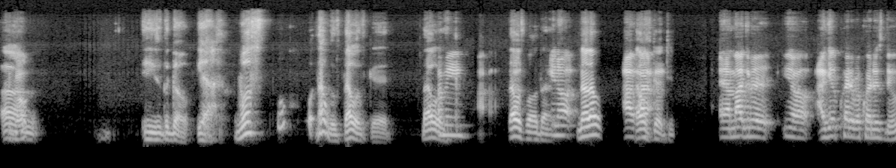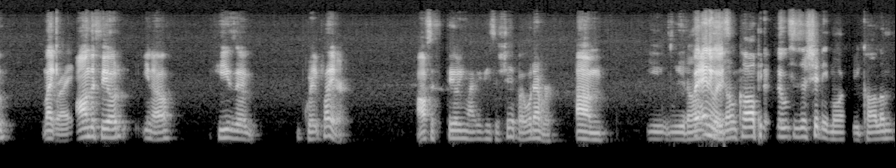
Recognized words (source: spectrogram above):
The? Um, he's the goat. Yeah. Well, s- that was that was good. That was I mean, that was well done. you know, no, that was, I, that was I- good. Too. and I'm not gonna, you know, I give credit where credit's due. Like Right. on the field, you know, he's a great player. Off the field, he might be a piece of shit, but whatever. Um, You we don't. But anyways, we don't call people the- pieces of shit anymore. We call them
